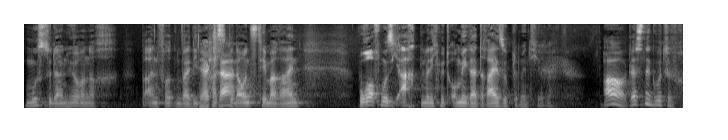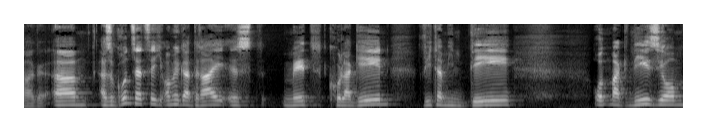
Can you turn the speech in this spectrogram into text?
musst du deinen Hörer noch beantworten, weil die Ja, passt klar. genau ins Thema rein. Worauf muss ich achten, wenn ich mit Omega-3 supplementiere? Oh, das ist eine gute Frage. Ähm, also grundsätzlich Omega-3 ist mit Kollagen, Vitamin D und Magnesium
